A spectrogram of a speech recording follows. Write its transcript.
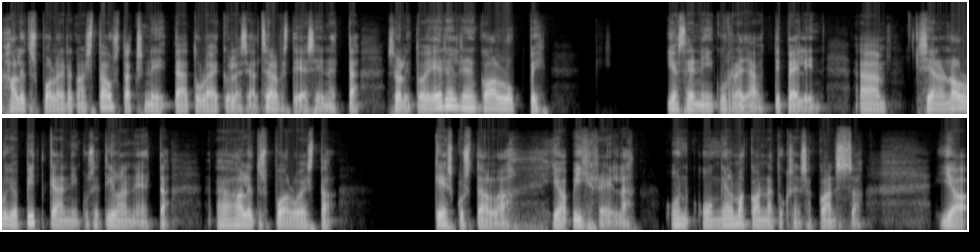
hallituspuolueiden kanssa taustaksi, niin tämä tulee kyllä sieltä selvästi esiin, että se oli tuo edellinen kalluppi ja se niin kuin räjäytti pelin. Ää, siellä on ollut jo pitkään niin kuin se tilanne, että hallituspuolueista keskustalla ja vihreillä on ongelma kannatuksensa kanssa. Ja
